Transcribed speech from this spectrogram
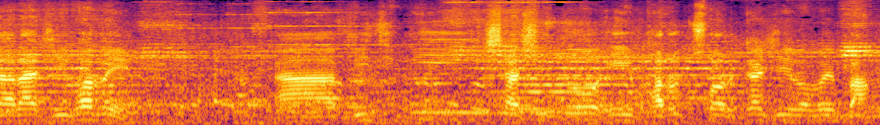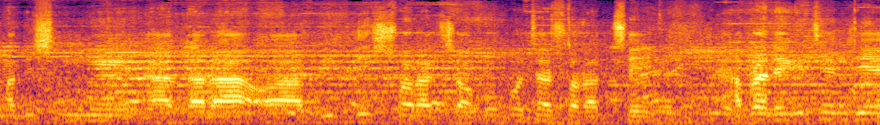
তারা যেভাবে বিজেপি শাসিত এই ভারত সরকার যেভাবে বাংলাদেশ নিয়ে তারা বিদ্বেষ ছড়াচ্ছে, অপপ্রচার ছড়াচ্ছে, আপনারা দেখেছেন যে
